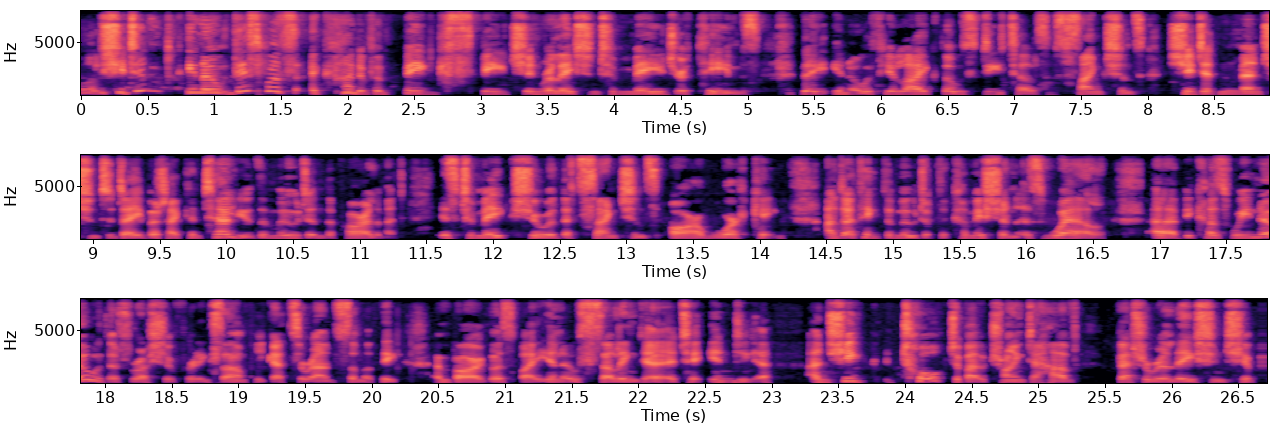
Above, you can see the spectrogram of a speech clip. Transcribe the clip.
Well, she didn't, you know, this was a kind of a big speech in relation to major themes. They, you know, if you like those details of sanctions, she didn't mention today, but I can tell you the mood in the parliament is to make sure that sanctions are working. And I think the mood of the commission as well, uh, because we know that Russia, for example, gets around some of the embargoes by, you know, selling uh, to India. And she talked about trying to have better relationship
